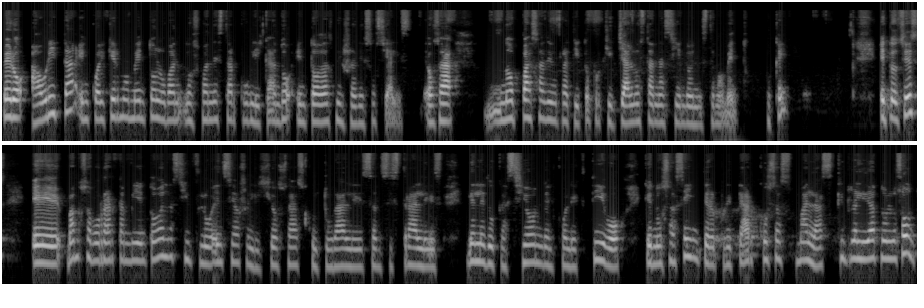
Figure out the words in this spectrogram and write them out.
pero ahorita en cualquier momento lo van, los van a estar publicando en todas mis redes sociales. O sea, no pasa de un ratito porque ya lo están haciendo en este momento, ¿ok? Entonces, eh, vamos a borrar también todas las influencias religiosas, culturales, ancestrales, de la educación, del colectivo, que nos hace interpretar cosas malas que en realidad no lo son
